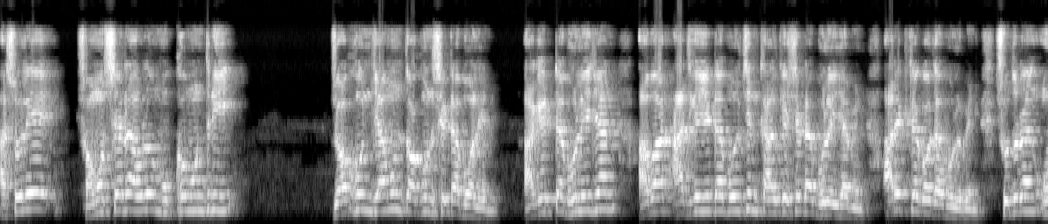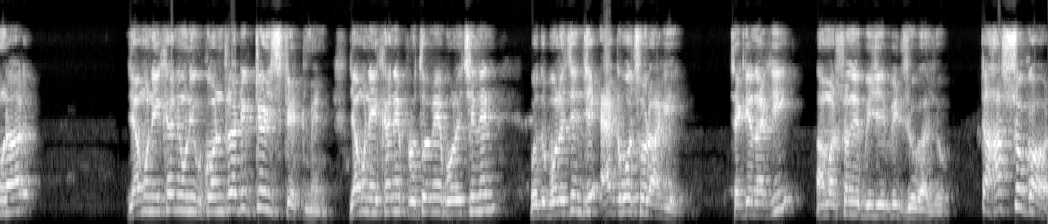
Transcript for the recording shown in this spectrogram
আসলে সমস্যাটা হলো মুখ্যমন্ত্রী যখন যেমন তখন সেটা বলেন। আগেরটা ভুলে যান, আবার আজকে যেটা বলছেন, কালকে সেটা ভুলে যাবেন। আরেকটা কথা বলবেন, সুতরাং ওনার যেমন এখানে উনি কন্ট্রাডিক্টরি স্টেটমেন্ট যেমন এখানে প্রথমে বলেছিলেন, বলেছেন যে এক বছর আগে থেকে নাকি আমার সঙ্গে বিজেপির যোগাযোগ। তা হাস্যকর।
